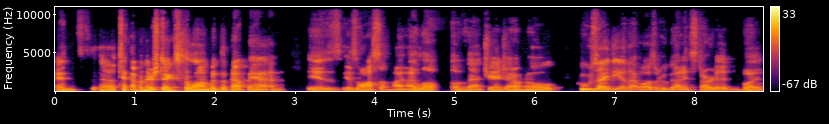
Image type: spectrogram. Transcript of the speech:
and uh, tapping their sticks along with the pep band is is awesome i, I love, love that change i don't know whose idea that was or who got it started but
